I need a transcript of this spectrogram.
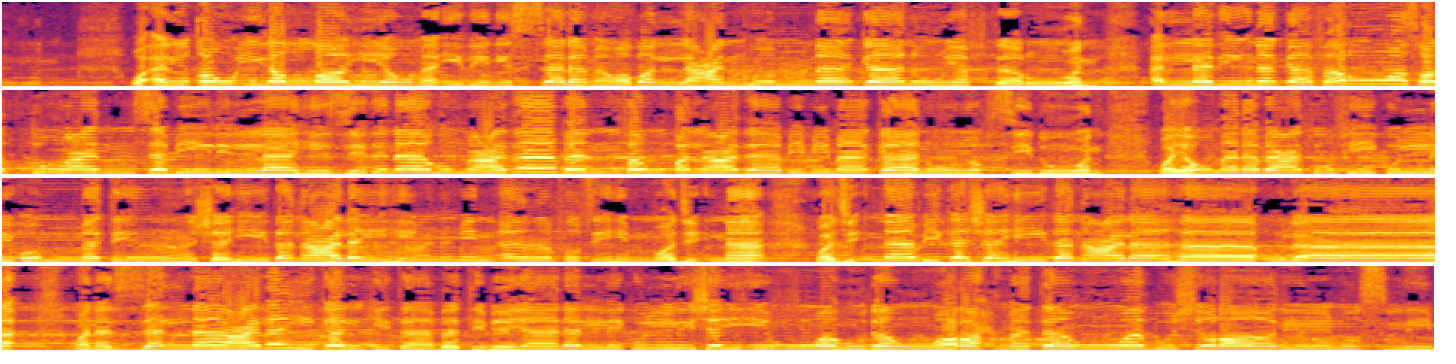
وألقوا إلى الله يومئذ السلم وضل عنهم ما كانوا يفترون. الذين كفروا وصدوا عن سبيل الله زدناهم عذابا فوق العذاب بما كانوا يفسدون. ويوم نبعث في كل أمة شهيدا عليهم من أنفسهم. وجئنا, وجئنا بك شهيدا على هؤلاء ونزلنا عليهم عليك الكتاب بيانا لكل شيء وهدى ورحمة وبشرى للمسلمين.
